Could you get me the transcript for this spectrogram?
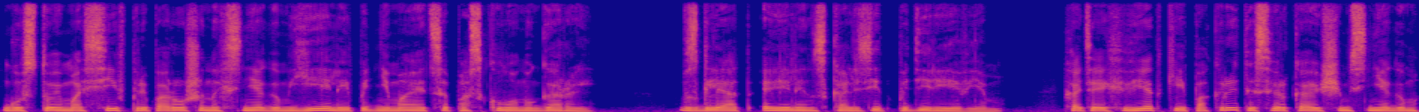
Густой массив припорошенных снегом елей поднимается по склону горы. Взгляд Эйлин скользит по деревьям. Хотя их ветки и покрыты сверкающим снегом,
